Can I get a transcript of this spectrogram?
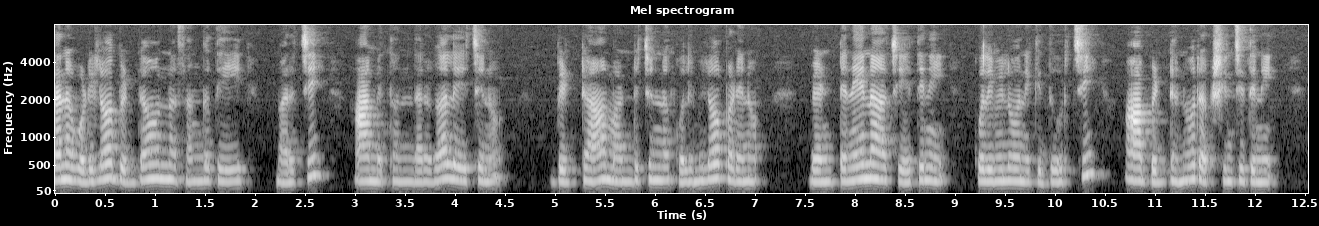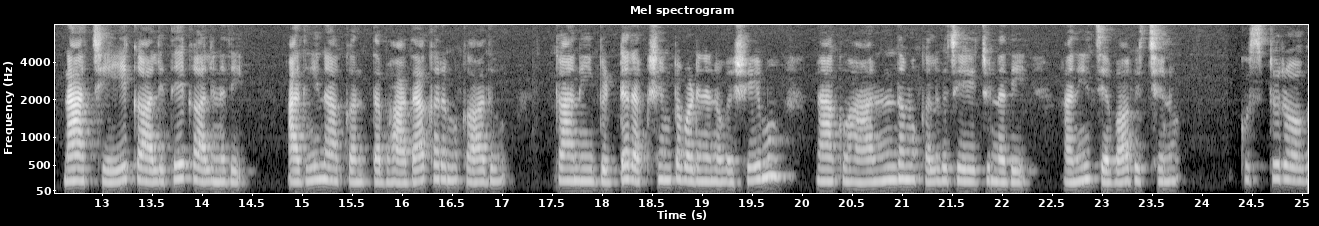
తన ఒడిలో బిడ్డ ఉన్న సంగతి మరచి ఆమె తొందరగా లేచెను. బిడ్డ మండుచున్న కొలిమిలో పడెను. వెంటనే నా చేతిని కొలిమిలోనికి దూర్చి ఆ బిడ్డను రక్షించి తిని నా చేయి కాలితే కాలినది. అది నాకంత బాధాకరము కాదు. కానీ బిడ్డ రక్షింపబడిన విషయము నాకు ఆనందము కలుగచేయుచున్నది అని జవాబిచ్చెను. కుష్ఠురోగ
